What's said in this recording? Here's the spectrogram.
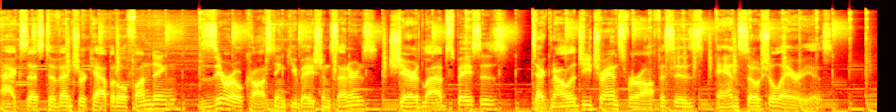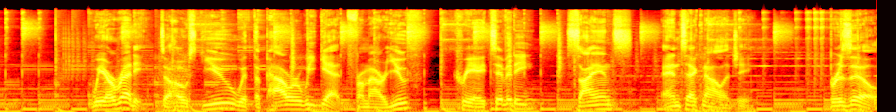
access to venture capital funding, zero-cost incubation centers, shared lab spaces, technology transfer offices, and social areas. We are ready to host you with the power we get from our youth, creativity, science, and technology. Brazil,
